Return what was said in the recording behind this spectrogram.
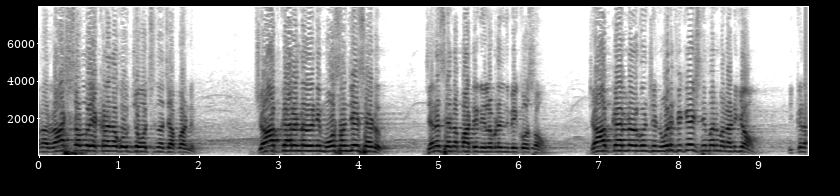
మన రాష్ట్రంలో ఎక్కడైనా ఒక ఉద్యోగం వచ్చిందో చెప్పండి. జాబ్ క్యాలెండర్ని మోసం చేశాడు. జనసేన పార్టీ నిలబడింది మీకోసం. జాబ్ క్యాలెండర్ గురించి నోటిఫికేషన్ ఇవ్వమని మనం అడిగాం. ఇక్కడ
